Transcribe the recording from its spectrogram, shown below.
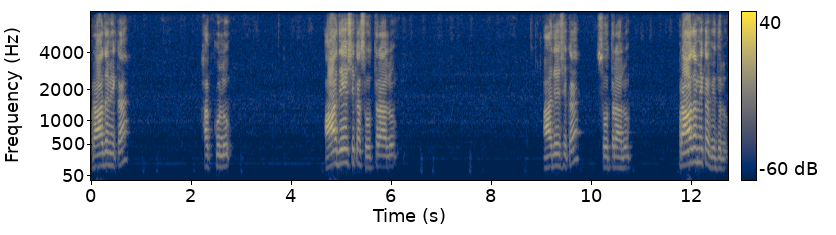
ప్రాథమిక హక్కులు. ఆదేశిక సూత్రాలు. ఆదేశిక సూత్రాలు. ప్రాథమిక విధులు.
